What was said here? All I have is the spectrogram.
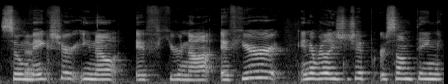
So Def- make sure you know if you're not if you're in a relationship or something,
